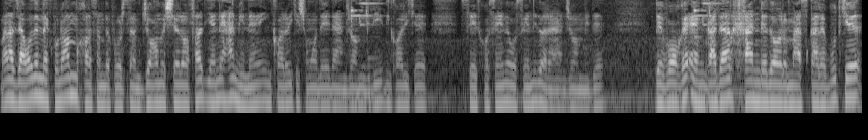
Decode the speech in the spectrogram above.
من از جواد نکونام می‌خواستم بپرسم. جام شرافت یعنی همینه؟ این کاری که شما دارید انجام می‌دید این کاری که سید حسین حسینی داره انجام میده به واقع انقدر خندهدار و مسخره بود که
